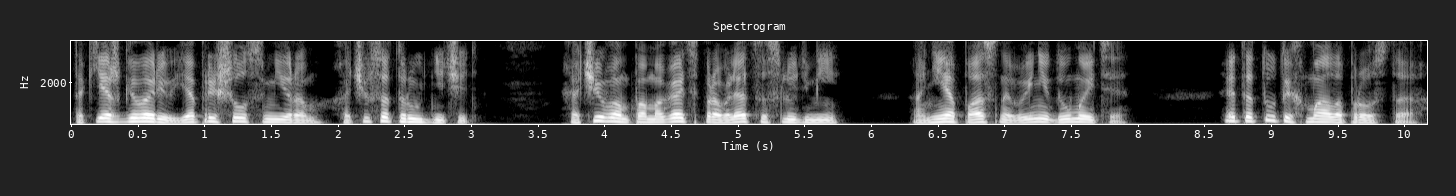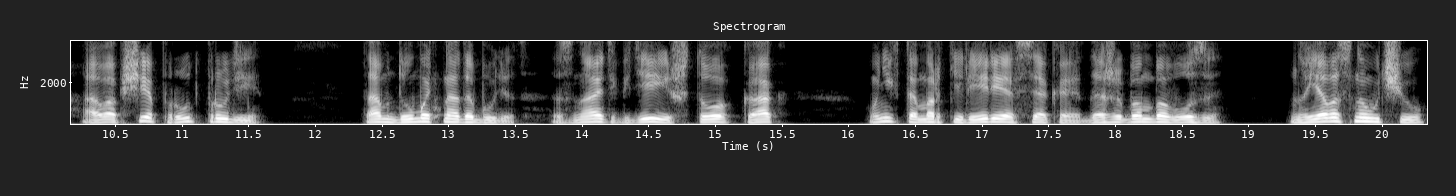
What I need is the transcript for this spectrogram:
Так я ж говорю, я пришел с миром, хочу сотрудничать. Хочу вам помогать справляться с людьми. Они опасны, вы не думайте. Это тут их мало просто, а вообще пруд пруди. Там думать надо будет, знать, где и что, как. У них там артиллерия всякая, даже бомбовозы. Но я вас научу.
